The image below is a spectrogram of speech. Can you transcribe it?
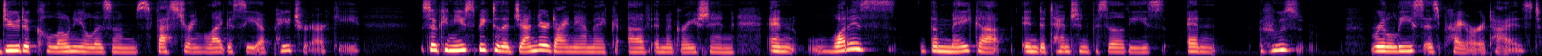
due to colonialism's festering legacy of patriarchy. So, can you speak to the gender dynamic of immigration and what is the makeup in detention facilities and whose release is prioritized?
